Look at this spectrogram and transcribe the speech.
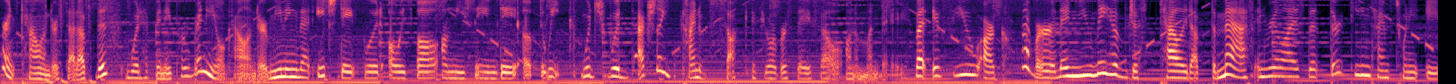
current calendar setup, this would have been a perennial calendar, meaning that Each date would always fall on the same day of the week. which would actually kind of suck if your birthday fell on a Monday. But if you are clever, then you may have just tallied up the math and realized that 13 times 28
